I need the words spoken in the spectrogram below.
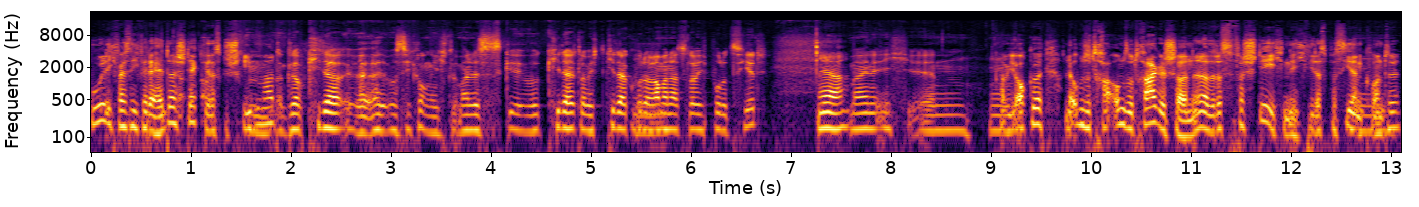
cool. Ich weiß nicht, wer dahinter steckt, wer das geschrieben hat. Ich glaube, Kida, äh, muss ich gucken, ich meine, das ist, Kida, glaube ich, Kida Kodaraman hat es, glaube ich, produziert, Ja. meine ich. Ähm, hm. Habe ich auch gehört. Und umso, tra umso tragischer, ne? Also das verstehe ich nicht, wie das passieren Mhm. konnte.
